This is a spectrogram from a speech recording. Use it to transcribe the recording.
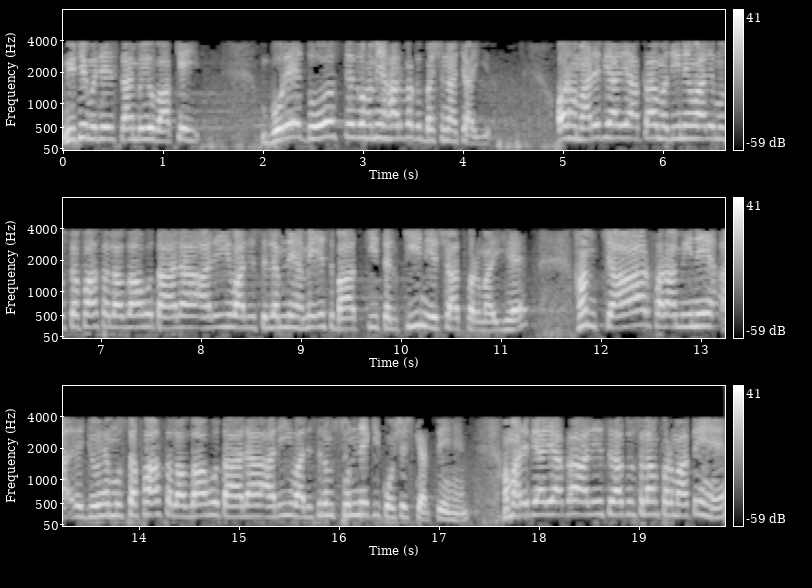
میٹھے میٹھے اسلام بھائی واقعی برے دوست سے تو ہمیں ہر وقت بچنا چاہیے۔ اور ہمارے پیارے آقا مدینے والے مصطفیٰ صلی اللہ تعالی علیہ وآلہ وسلم نے ہمیں اس بات کی تلقین ارشاد فرمائی ہے۔ ہم چار فرامین، جو ہے مصطفیٰ صلی اللہ تعالی علیہ وآلہ وسلم سننے کی کوشش کرتے ہیں۔ ہمارے پیارے آقا علیہ السلاۃ السلام فرماتے ہیں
